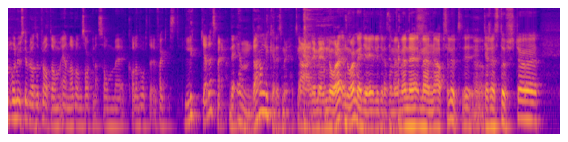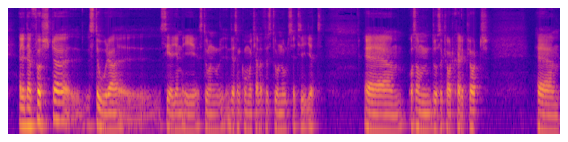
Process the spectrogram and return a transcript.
och, och nu ska vi alltså prata om en av de sakerna som eh, Karl XII faktiskt lyckades med. Det enda han lyckades med. Ja, det med några, några medier är lite grann men, men, men absolut. Kanske den största, eller den första stora eh, serien i stora, det som kommer att kallas för Stora Nordiska kriget. Ehm, och som då såklart självklart ehm,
